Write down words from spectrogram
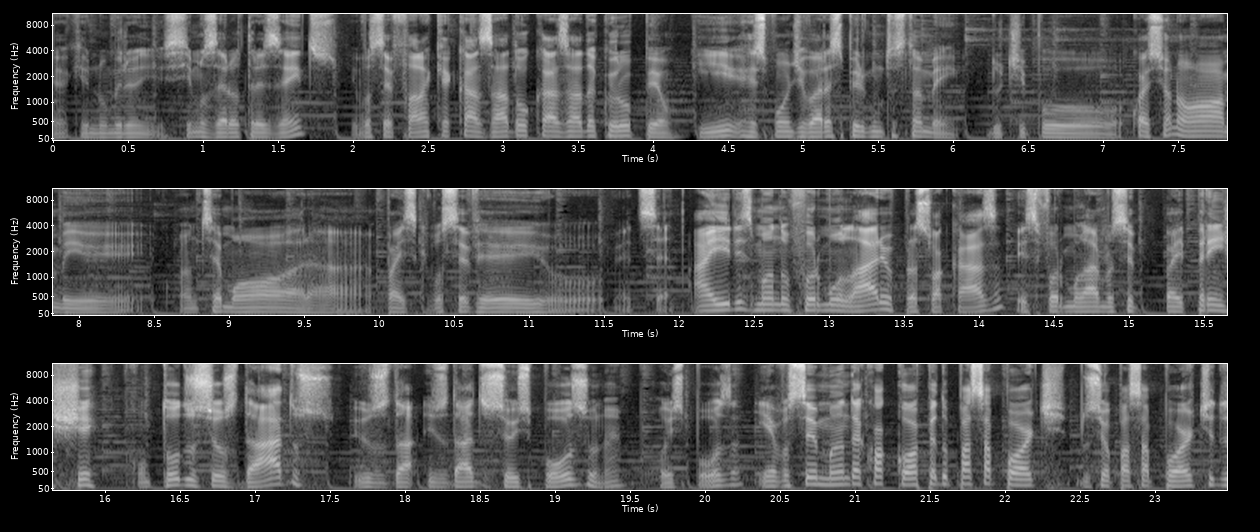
aqui o número em cima 0300, e você fala que é casado ou casada com europeu. E responde várias perguntas também, do tipo qual é seu nome, onde você mora, país que você veio, etc. Aí eles mandam um formulário para sua casa. Esse formulário você vai preencher com todos os seus dados e os, da e os dados do seu esposo, né, ou esposa. E aí você manda com a cópia do passaporte, do seu passaporte do,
